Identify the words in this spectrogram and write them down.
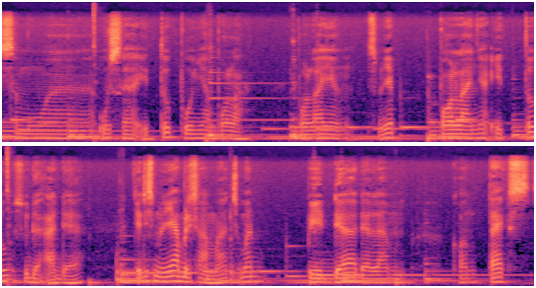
semua usaha itu punya pola. Pola yang sebenarnya polanya itu sudah ada. Jadi sebenarnya hampir sama cuman beda dalam konteks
